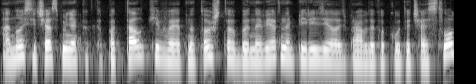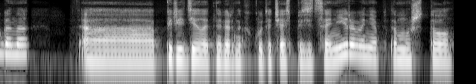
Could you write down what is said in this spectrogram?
оно сейчас меня как-то подталкивает на то, чтобы, наверное, переделать, правда, какую-то часть слогана, а, переделать, наверное, какую-то часть позиционирования, потому что,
